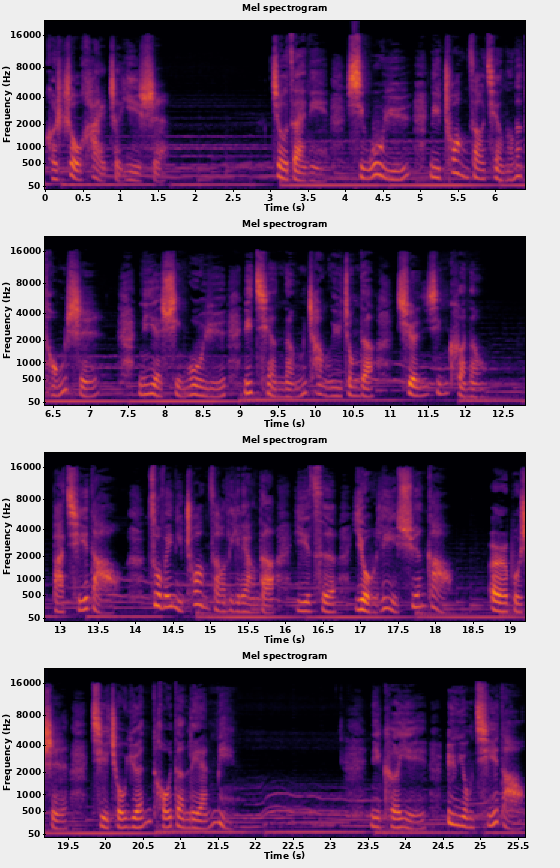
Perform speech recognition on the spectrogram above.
和受害者意识。就在你醒悟于你创造潜能的同时。你也醒悟于你潜能场域中的全新可能，把祈祷作为你创造力量的一次有力宣告，而不是祈求源头的怜悯。你可以运用祈祷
